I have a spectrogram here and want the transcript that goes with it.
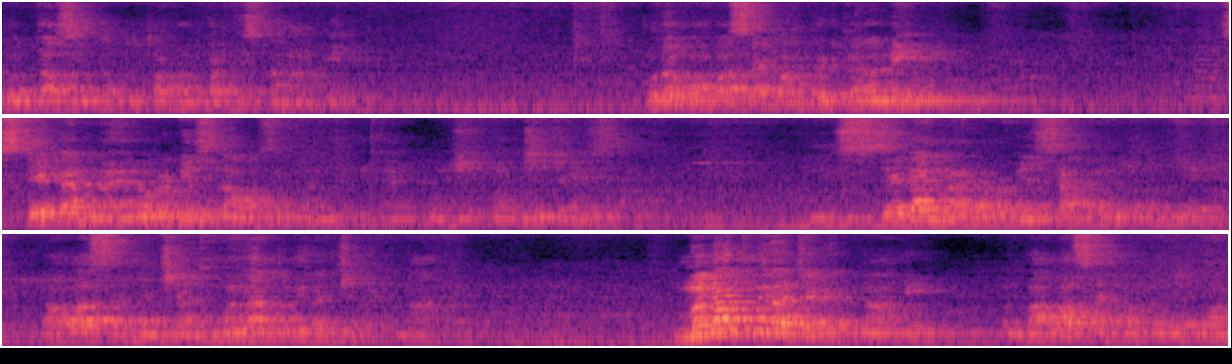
कोणता असेल तर तो आपण पाकिस्तान आहे. पुढं बाबासाहेब आंबेडकरांनी स्टेट अँड मायनॉरिटीज नावाचा ग्रंथ लिहिला एकोणीसशे पंचेचाळीसला आणि स्टेट अँड मायनॉरिटीज हा ग्रंथ म्हणजे बाबासाहेबांच्या मनातली राज्यघटना आहे. मनातली राज्यघटना आहे पण बाबासाहेबांना जेव्हा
